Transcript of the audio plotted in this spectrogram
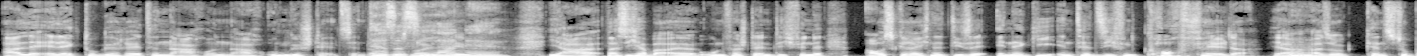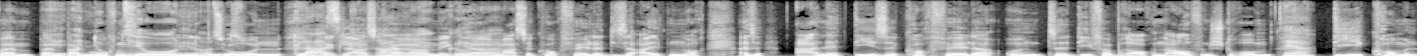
alle Elektrogeräte nach und nach umgestellt sind. auf Das ist neue lange. Label. Ja, was ich aber äh, unverständlich finde, ausgerechnet diese energieintensiven Kochfelder. Ja, also kennst du beim, beim Äh, Backofen Induktion Induktion, Glaskeramik äh, Glaskeramik, ja, Massekochfelder, diese alten noch. Also alle diese Kochfelder und äh, die verbrauchen einen Haufen Strom, Ja. die kommen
